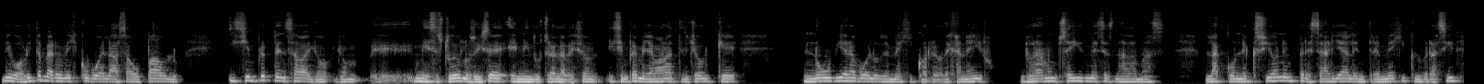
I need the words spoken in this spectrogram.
Digo, ahorita Aeroméxico vuela a Sao Paulo. Y siempre pensaba yo, yo eh, mis estudios los hice en industria de la aviación y siempre me llamaba la atención que no hubiera vuelos de México a Río de Janeiro duraron seis meses nada más. La conexión empresarial entre México y Brasil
